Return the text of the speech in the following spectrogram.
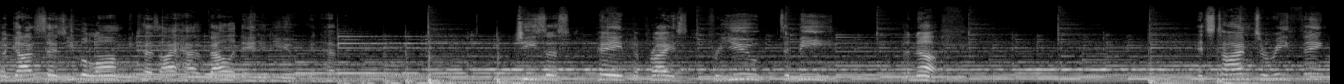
but God says you belong because I have validated you in heaven. Jesus paid the price for you to be enough. It's time to rethink,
